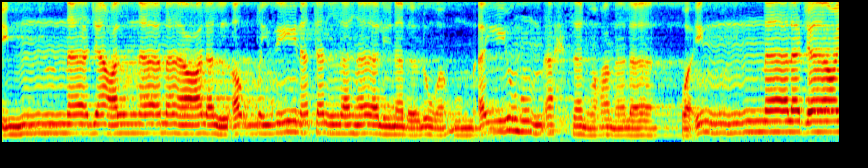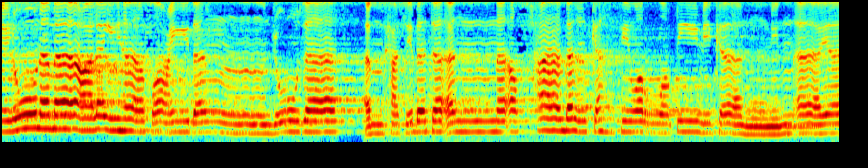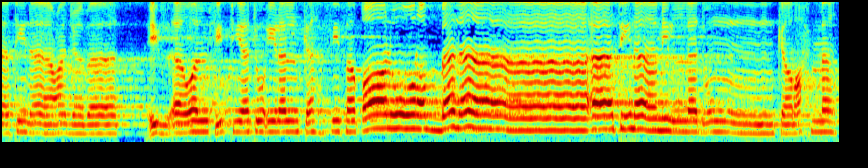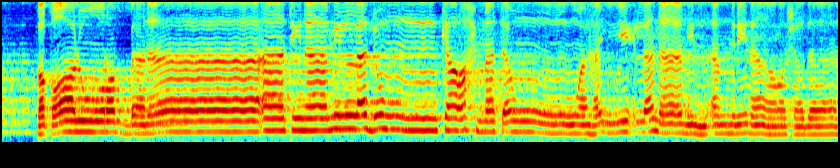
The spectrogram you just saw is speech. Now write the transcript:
إنا جعلنا ما على الأرض زينة لها لنبلوهم أيهم أحسن عملا وإنا لجاعلون ما عليها صعيدا جرزا أم حسبت أن أصحاب الكهف والرقيم كانوا من آياتنا عجبا إذ أوى الفتية إلى الكهف فقالوا ربنا آتنا من لدنك رحمة. فقالوا ربنا آتنا من لدنك رحمة وهيئ لنا من أمرنا رشدا.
